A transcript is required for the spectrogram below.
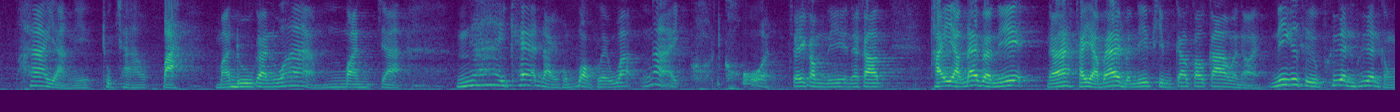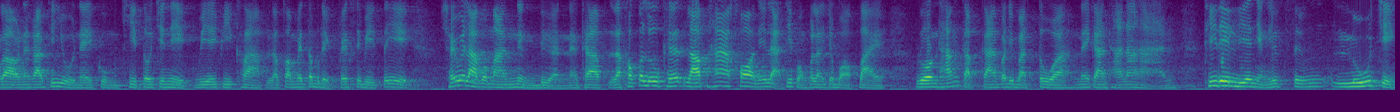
ำ5อย่างนี้ทุกเช้าไปมาดูกันว่ามันจะง่ายแค่ไหนผมบอกเลยว่าง่ายโคตรๆใช้คำนี้นะครับ ใครอยากได้แบบนี้นะใครอยากได้แบบนี้พิมพ์ 999 มาหน่อย นี่ก็คือเพื่อนเพื่อนของเรานะครับ ที่อยู่ในกลุ่ม Ketogenic VIP Club แล้วก็ Metabolic Flexibility ใช้เวลาประมาณ 1 เดือนนะครับ แล้วเขาก็รู้เคล็ดลับ 5 ข้อนี้แหละที่ผมกำลังจะบอกไป รวมทั้งกับการปฏิบัติตัวในการทานอาหาร ที่ได้เรียนอย่างลึกซึ้งรู้จริง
